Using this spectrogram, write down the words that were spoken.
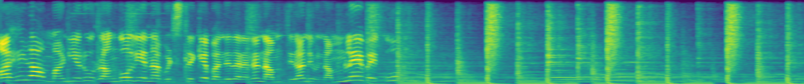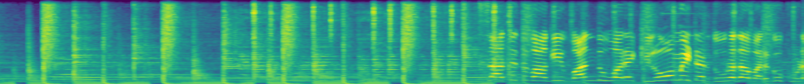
ಮಣಿಯರು ರಂಗೋಲಿಯನ್ನ ಬಿಡಿಸ್ಲಿಕ್ಕೆ ಬಂದಿದ್ದಾರೆ ಅಂದ್ರೆ ನಂಬ್ತೀರಾ? ನೀವು ನಂಬಲೇಬೇಕು. ಸತತವಾಗಿ ಒಂದೂವರೆ ಕಿಲೋಮೀಟರ್ ದೂರದವರೆಗೂ ಕೂಡ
